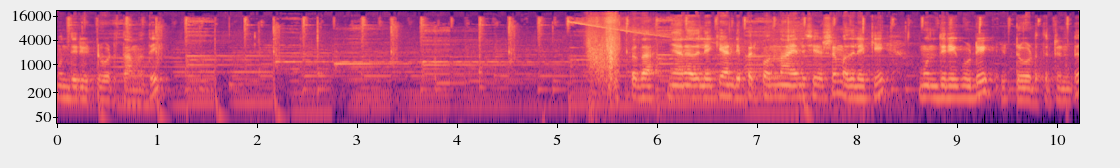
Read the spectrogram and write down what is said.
മുന്തിരി ഇട്ട് കൊടുത്താൽ മതി. ഇപ്പോൾ ഇതാ ഞാൻ അതിലേക്ക് അണ്ടിപ്പരിപ്പ് ഒന്നായതിന് ശേഷം അതിലേക്ക് മുന്തിരി കൂടി ഇട്ട് കൊടുത്തിട്ടുണ്ട്.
